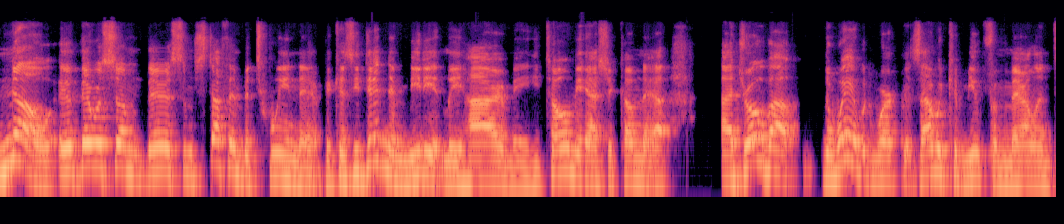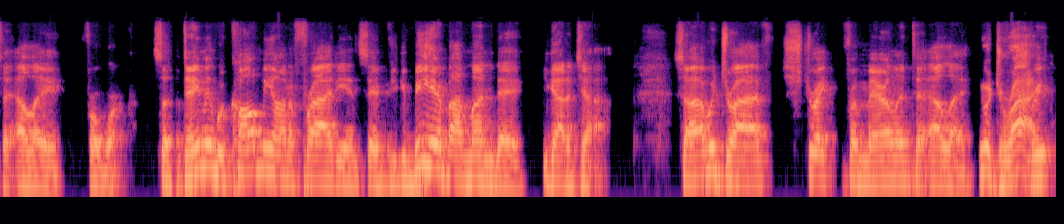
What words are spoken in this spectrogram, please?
No, it, there was some there's some stuff in between there because he didn't immediately hire me. He told me I should come to. I drove out. The way it would work is I would commute from Maryland to LA for work. So Damon would call me on a Friday and say, if you can be here by Monday, you got a job. So I would drive straight from Maryland to LA. You would drive?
